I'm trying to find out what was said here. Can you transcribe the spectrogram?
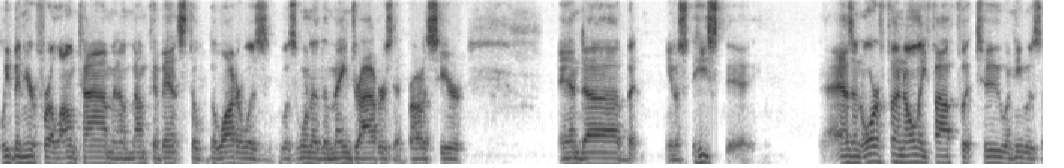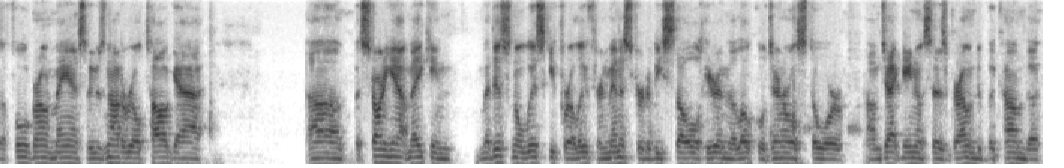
we've been here for a long time, and I'm, I'm convinced the, the water was was one of the main drivers that brought us here. And uh, but you know, he's uh, as an orphan, only five foot two when he was a full grown man, so he was not a real tall guy. Uh, but starting out making medicinal whiskey for a Lutheran minister to be sold here in the local general store, um, Jack Daniels has grown to become the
